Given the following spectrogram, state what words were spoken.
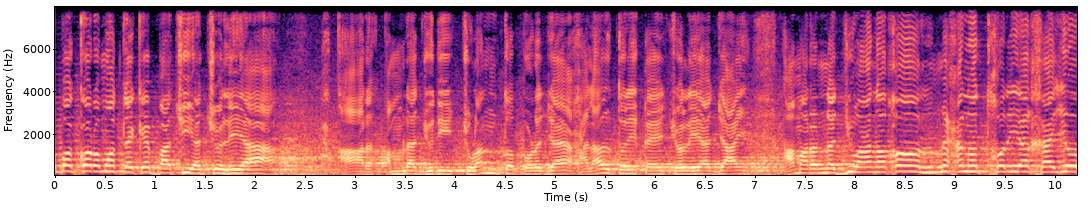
অবকর্ম থেকে বাঁচিয়া চলিয়া, আর আমরা যদি চূড়ান্ত পর্যায়ে হালাল তরিকায় চলিয়া যাই, আমার নজুয়ান অকল মেহনত করিয়া খাইও,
